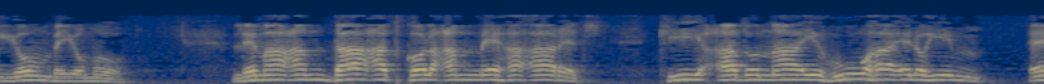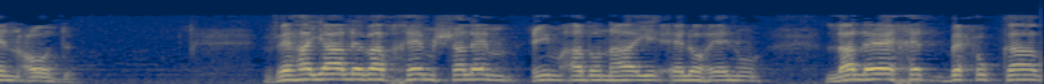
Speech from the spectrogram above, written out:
יום ביומו. למען דעת כל עמי הארץ, כי אדוני הוא האלוהים, אין עוד. והיה לבבכם שלם עם אדוני אלוהינו, ללכת בחוקיו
